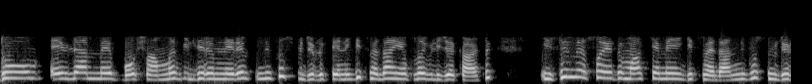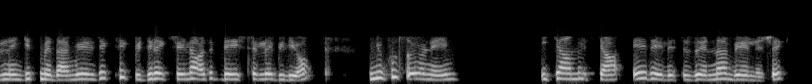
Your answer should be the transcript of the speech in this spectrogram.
Doğum, evlenme, boşanma bildirimleri nüfus müdürlüklerine gitmeden yapılabilecek artık. İsim ve soyadı mahkemeye gitmeden, nüfus müdürlüğüne gitmeden verilecek tek bir dilekçeyle artık değiştirilebiliyor. Nüfus örneğin ikametgah e-devlet üzerinden verilecek.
